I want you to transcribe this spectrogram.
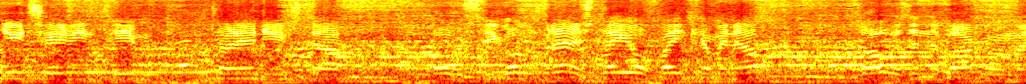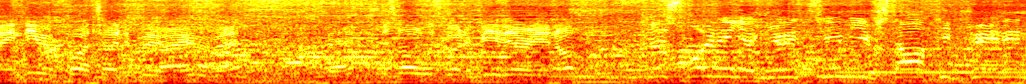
new training team, fight coming up, so that was in the back of my mind, even before I tried to put it out of it. It's always going to be there, you know. Just looking at your new team, you've started training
